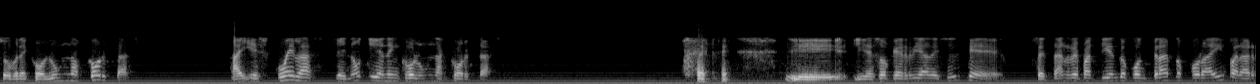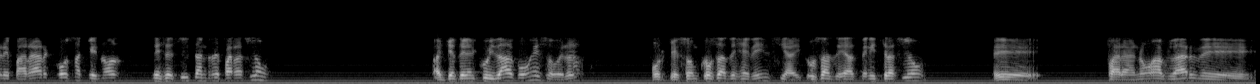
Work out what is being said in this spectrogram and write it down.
sobre columnas cortas hay escuelas que no tienen columnas cortas. y, y eso querría decir que se están repartiendo contratos por ahí para reparar cosas que no necesitan reparación. Hay que tener cuidado con eso, ¿verdad? Porque son cosas de gerencia y cosas de administración, eh, para no hablar de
